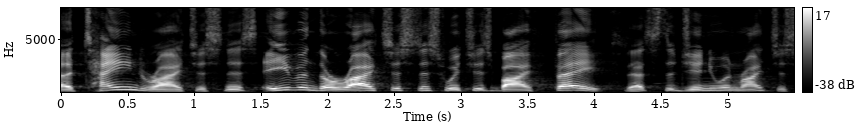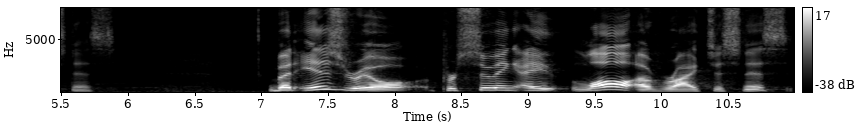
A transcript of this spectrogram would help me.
attained righteousness, even the righteousness which is by faith. That's the genuine righteousness. But Israel, pursuing a law of righteousness,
